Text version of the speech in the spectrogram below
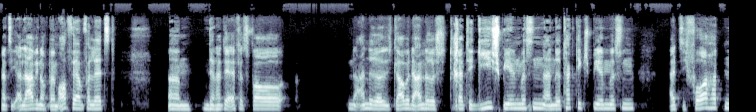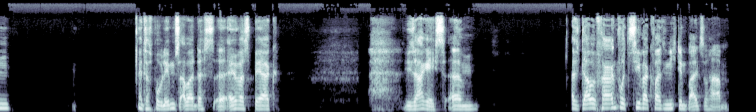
Dann hat sich Alavi noch beim Aufwärmen verletzt. Ähm, dann hat der FSV eine andere, ich glaube, eine andere Strategie spielen müssen, eine andere Taktik spielen müssen, als sie vorhatten. Das Problem ist aber, dass äh, Elversberg, wie sage ich's, ähm, also ich glaube, Frankfurts Ziel war quasi nicht den Ball zu haben,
